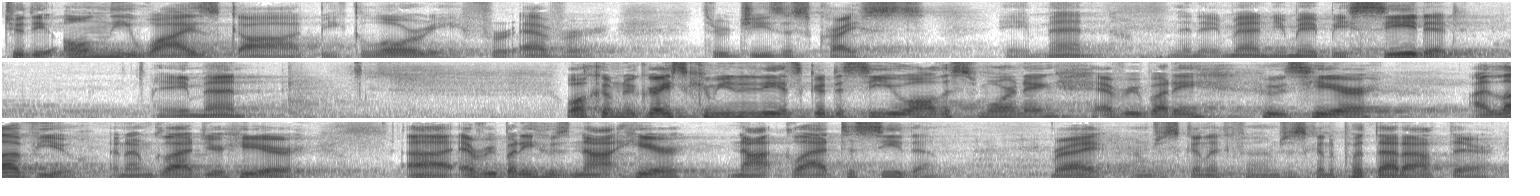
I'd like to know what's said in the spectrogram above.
To the only wise God be glory forever through Jesus Christ Amen and amen. You may be seated. Amen. Welcome to Grace Community. It's good to see you all this morning. Everybody who's here, I love you and I'm glad you're here. Uh, everybody who's not here, not glad to see them, right? I'm just gonna, I'm just gonna put that out there.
